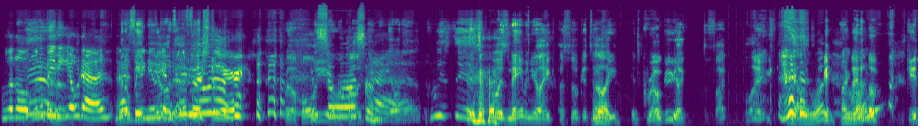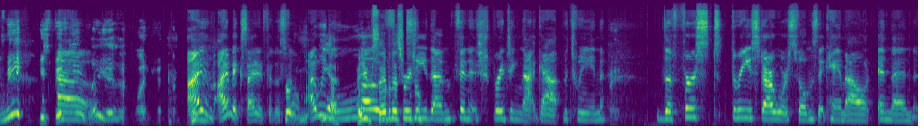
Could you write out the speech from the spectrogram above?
little little baby Yoda Little as we baby knew him Yoda. for the Baby first Yoda. year. for the whole It's year. so we're awesome. him, "Yoda, Who is this? oh, his name, and you're like, Ahsoka tells like- you it's Grogu. You're like, the fuck? Like, Yeah, like what? Like what? know. kidding me? He's 50. Um, what are you like? I'm I'm excited for this So, film. I would yeah. Are love you excited for this, to Rachel? see them finish bridging that gap between the first three Star Wars films that came out, and then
